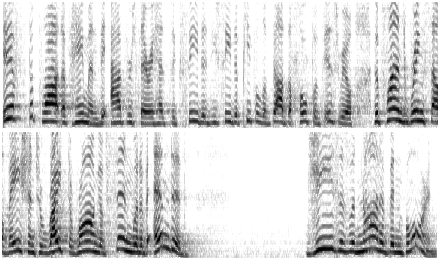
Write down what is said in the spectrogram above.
If the plot of Haman, the adversary, had succeeded, you see, the people of God, the hope of Israel, the plan to bring salvation, to right the wrong of sin would have ended. Jesus would not have been born.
